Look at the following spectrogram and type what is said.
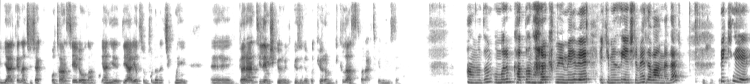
yelken açacak potansiyeli olan yani diğer yatırım turlarına çıkmayı e, garantilemiş gözüyle bakıyorum. Bir klas var artık önümüzde. Anladım. Umarım katlanarak büyümeye ve ekibinizi genişlemeye devam eder. Peki,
